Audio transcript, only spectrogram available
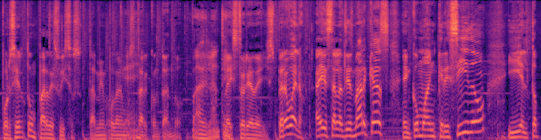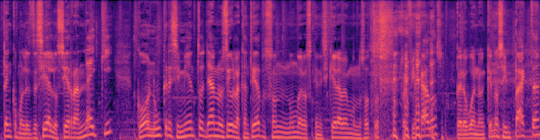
Por cierto, un par de suizos. También podremos estar contando Adelante. la historia de ellos. Pero bueno, ahí están las 10 marcas, en cómo han crecido y el top 10, como les decía, lo cierra Nike con un crecimiento, ya no les digo la cantidad, pues son números que ni siquiera vemos nosotros reflejados, pero bueno, ¿en qué nos impacta?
